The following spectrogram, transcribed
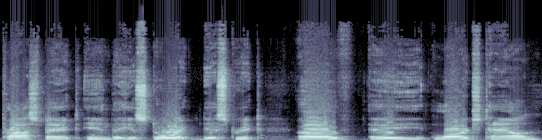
prospect in the historic district of a large town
